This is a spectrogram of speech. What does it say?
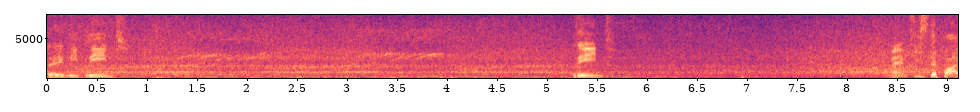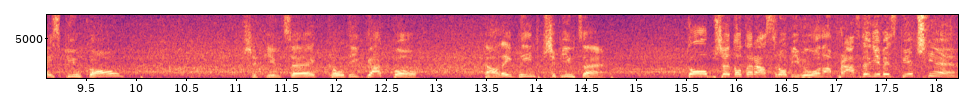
Daily Blind. Blind. Memphis Depay z piłką. Przy piłce Cody Gakpo. Dalej Blind przy piłce. Dobrze to teraz robi. Było naprawdę niebezpiecznie.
